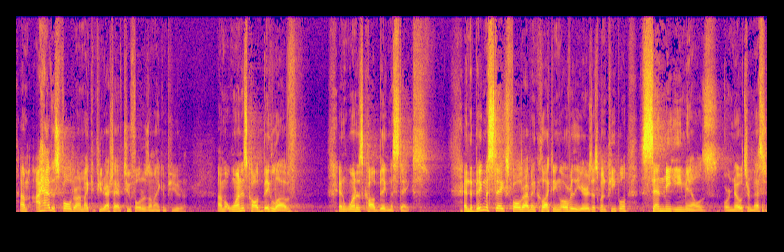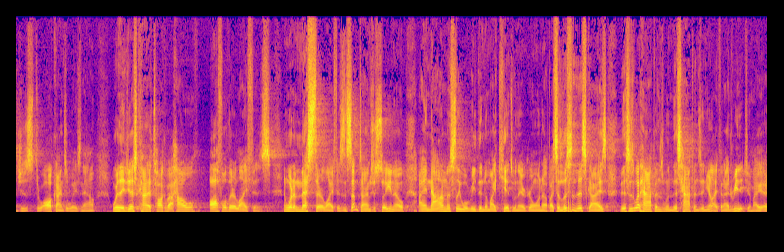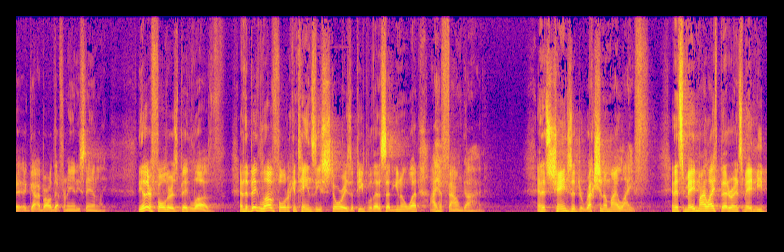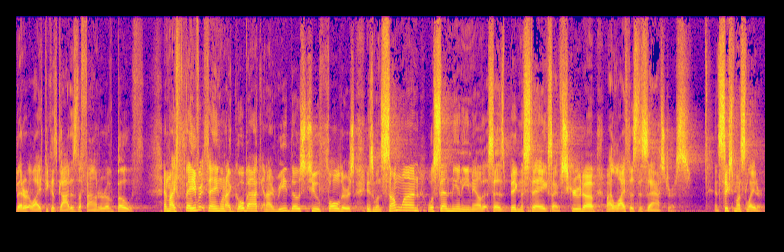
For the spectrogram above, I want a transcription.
Um, I have this folder on my computer. Actually, I have two folders on my computer. Um, one is called Big Love, and one is called Big Mistakes. And the big mistakes folder I've been collecting over the years is when people send me emails or notes or messages through all kinds of ways now, where they just kind of talk about how awful their life is and what a mess their life is. And sometimes, just so you know, I anonymously will read them to my kids when they were growing up. I said, Listen to this, guys. This is what happens when this happens in your life. And I'd read it to them. I, I, I borrowed that from Andy Stanley. The other folder is Big Love. And the Big Love folder contains these stories of people that have said, You know what? I have found God. And it's changed the direction of my life. And it's made my life better, and it's made me better at life because God is the founder of both. And my favorite thing when I go back and I read those two folders is when someone will send me an email that says, Big mistakes, I've screwed up, my life is disastrous. And six months later,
